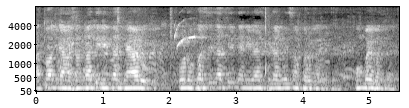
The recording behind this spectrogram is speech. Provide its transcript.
अथवा संघातील इतर खेळाडू कोण उपस्थित असतील त्यांनी व्यासपीठाकडे संपर्क करायचा आहे. मुंबई बंदर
